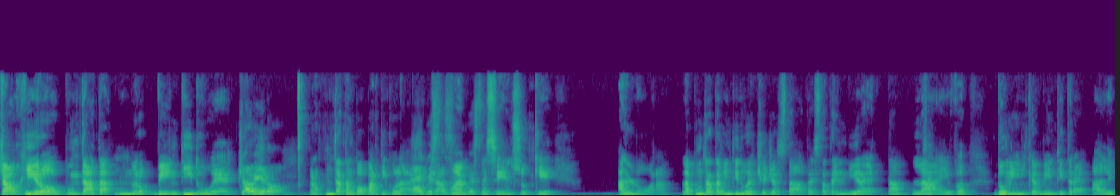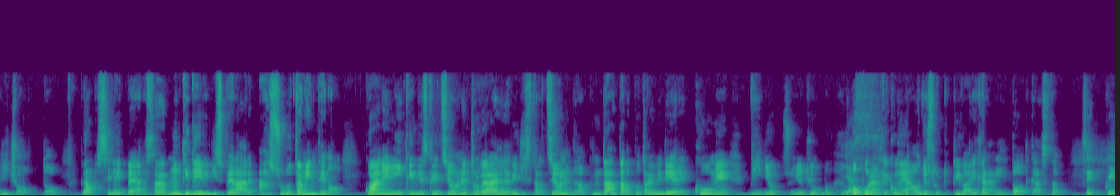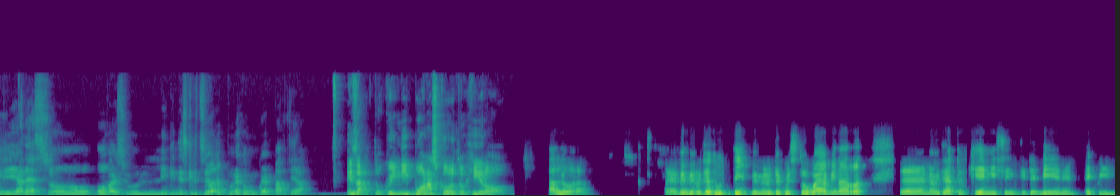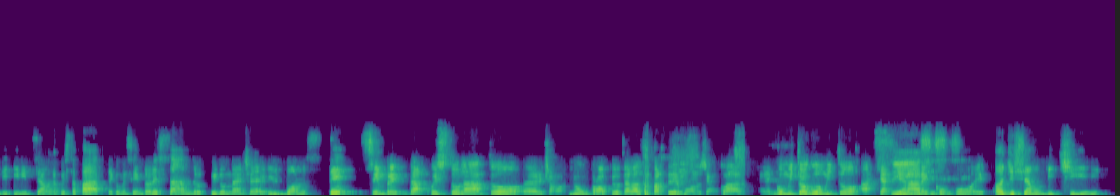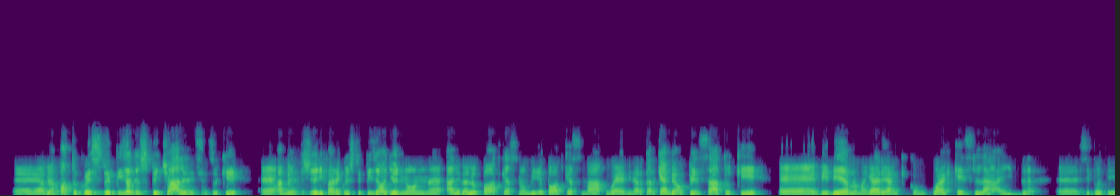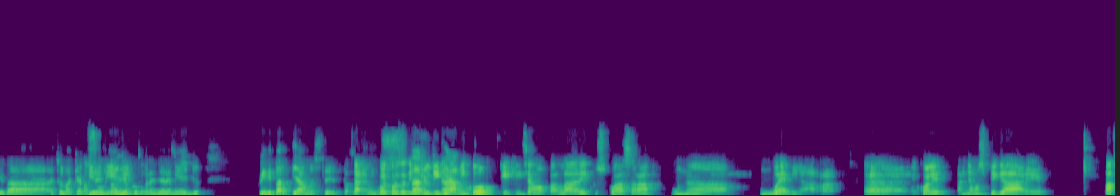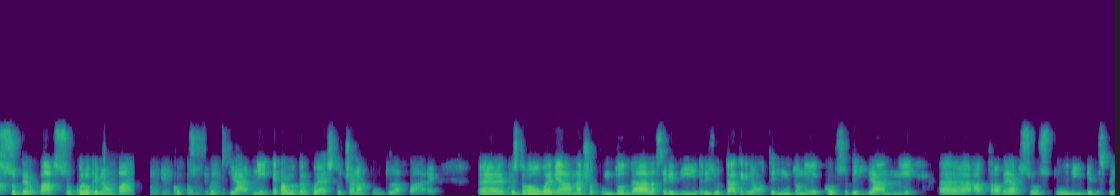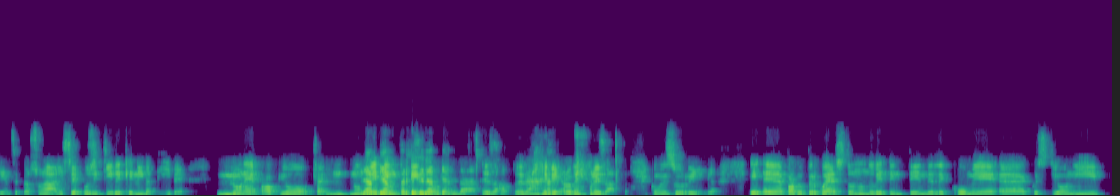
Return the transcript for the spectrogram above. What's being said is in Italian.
Ciao Hiro, puntata numero 22. Ciao Hiro. È una puntata un po' particolare, Eh, diciamo, sì, eh, nel sì. senso che allora, la puntata 22 c'è già stata, è stata in diretta, live, domenica 23 alle 18. Però se l'hai persa non ti devi disperare, assolutamente no. Qua nei link in descrizione troverai la registrazione della puntata, la potrai vedere come video su YouTube Yes. oppure anche come audio su tutti i vari canali di podcast. Sì, quindi adesso o vai sul link in descrizione oppure comunque partirà. Esatto, quindi buon ascolto, Hiro! Allora, eh, benvenuti a tutti, benvenuti a questo webinar. Eh, mi avete detto che mi sentite bene e quindi iniziamo da questa parte. Come sempre Alessandro, qui con me c'è il buon Ste. sempre da questo lato, eh, diciamo, non proprio dall'altra parte del mondo, siamo qua eh, gomito a gomito a chiacchierare Sì, sì, con sì, sì. voi. Oggi siamo vicini. Eh, abbiamo fatto questo episodio speciale, nel senso che eh, abbiamo deciso di fare questo episodio non a livello podcast, non video podcast, ma webinar, perché abbiamo pensato che eh, vederlo magari anche con qualche slide eh, si poteva insomma capire meglio, comprendere meglio. Quindi partiamo, Stefano. Dai, un qualcosa di più dinamico e iniziamo a parlare, questo qua sarà un, uh, un webinar eh, nel quale andiamo a spiegare passo per passo quello che abbiamo fatto di questi anni e proprio per questo c'è un appunto da fare. Eh, questo webinar nasce appunto dalla serie di risultati che abbiamo ottenuto nel corso degli anni eh, attraverso studi ed esperienze personali, sia positive che negative. Non è proprio, cioè, non Le abbiamo prese e le abbiamo date. Esatto, esatto, è vero, è vero, esatto, come sul ring. E eh, proprio per questo non dovete intenderle come eh, questioni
